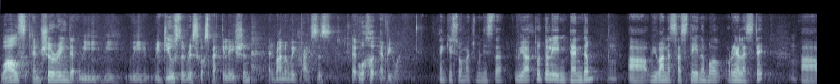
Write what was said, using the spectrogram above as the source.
whilst ensuring that we, we, we reduce the risk of speculation and runaway prices that will hurt everyone. Thank you so much, Minister. We are totally in tandem. Mm. Uh, we want a sustainable real estate. Mm. Uh,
